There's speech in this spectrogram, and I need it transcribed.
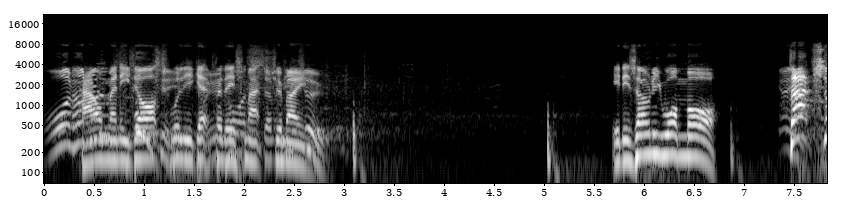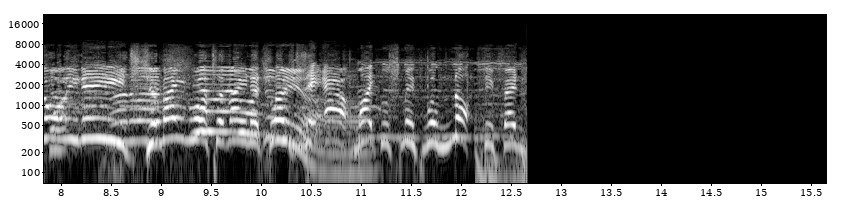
How many darts will you get for this match, Jermaine? It is only one more. That's all he needs. Jermaine Wattimena closes it out. Michael Smith will not defend.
